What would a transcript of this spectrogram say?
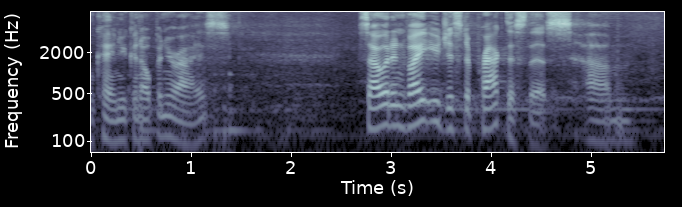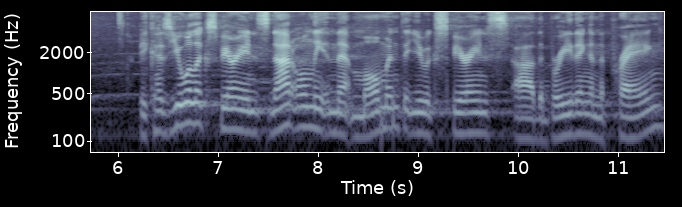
Okay, and you can open your eyes. So I would invite you just to practice this um, because you will experience, not only in that moment that you experience uh, the breathing and the praying,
